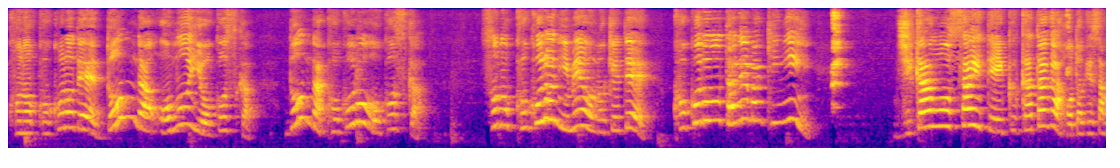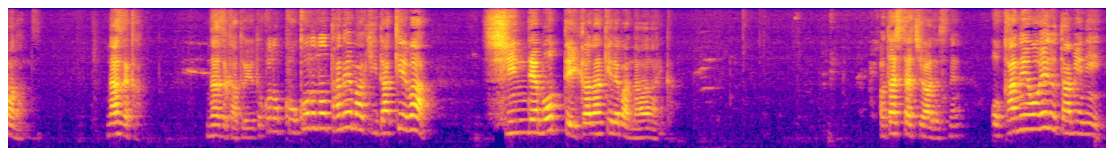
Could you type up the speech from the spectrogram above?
この心でどんな思いを起こすかどんな心を起こすかその心に目を向けて心の種まきに時間を割いていく方が仏様なんです。なぜか。なぜかというとこの心の種まきだけは死んで持っていかなければならないか。私たちはですねお金を得るために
